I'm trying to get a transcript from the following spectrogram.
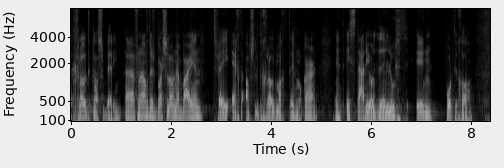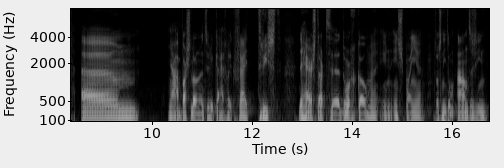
Grote klasse, Barry. Vanavond dus Barcelona-Bayern. Twee echte absolute grootmachten tegen elkaar. In het Estadio de Luz in Portugal. Um, ja, Barcelona natuurlijk eigenlijk vrij triest de herstart uh, doorgekomen in, in Spanje. Het was niet om aan te zien.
